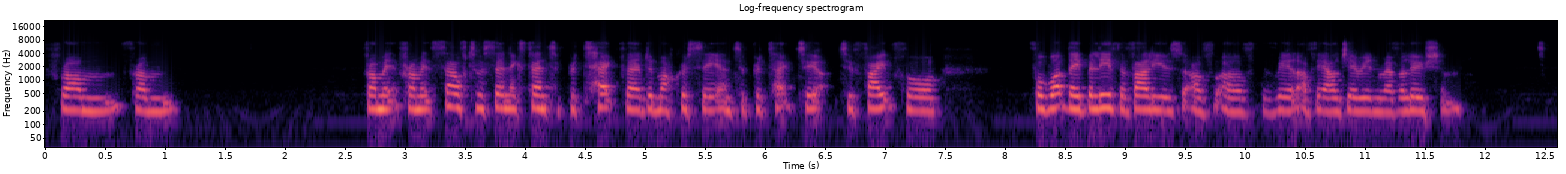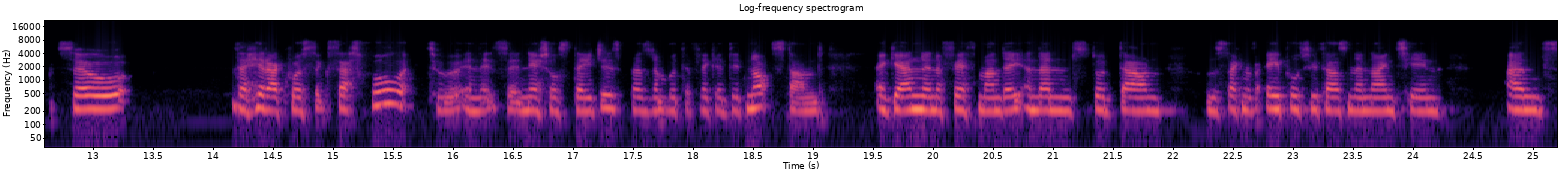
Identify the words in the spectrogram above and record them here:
from, from, from, it, from itself to a certain extent to protect their democracy and to protect, to, to fight for, for what they believe the values of, of, the real, of the Algerian revolution. So the Hirak was successful to, in its initial stages. President Bouteflika did not stand again in a fifth mandate and then stood down on the 2nd of April 2019. And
